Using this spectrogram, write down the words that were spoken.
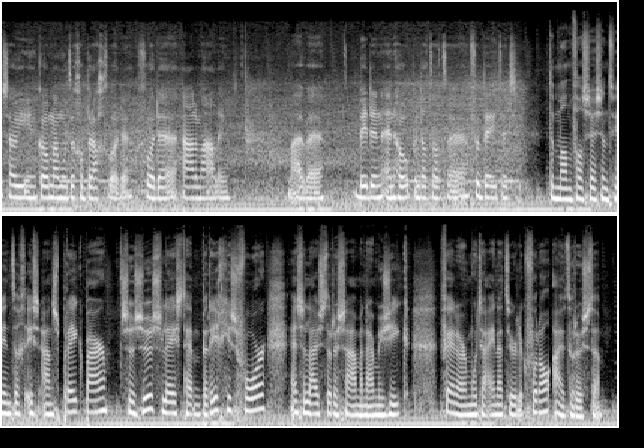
zou hij in coma moeten gebracht worden voor de ademhaling. Maar we bidden en hopen dat dat uh, verbetert. De man van 26 is aanspreekbaar. Zijn zus leest hem berichtjes voor en ze luisteren samen naar muziek. Verder moet hij natuurlijk vooral uitrusten.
